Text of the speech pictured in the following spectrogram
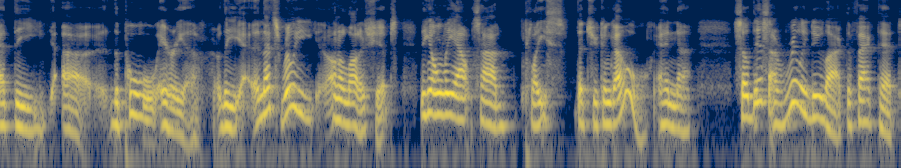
at the uh, the pool area. The and that's really on a lot of ships the only outside place that you can go. And uh, so this I really do like the fact that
